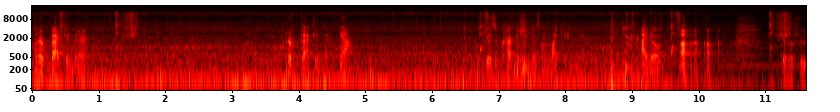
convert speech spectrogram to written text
Put her back in there. Put her back in there now. Who gives a crap if she doesn't like it in there? I don't. Give her food.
